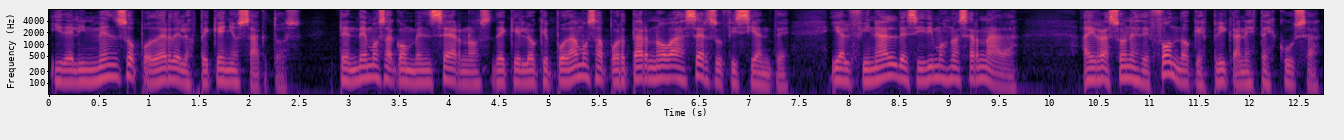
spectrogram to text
y del inmenso poder de los pequeños actos. Tendemos a convencernos de que lo que podamos aportar no va a ser suficiente y al final decidimos no hacer nada. Hay razones de fondo que explican esta excusa.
